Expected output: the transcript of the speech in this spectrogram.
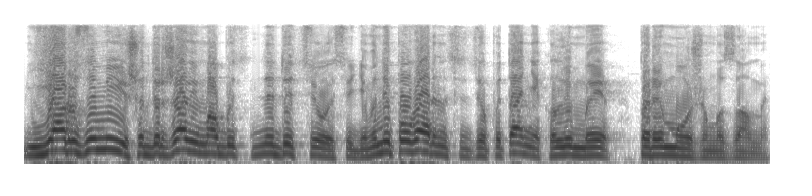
я розумію, що державі, мабуть, не до цього сьогодні. Вони повернуться до цього питання, коли ми переможемо з вами.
